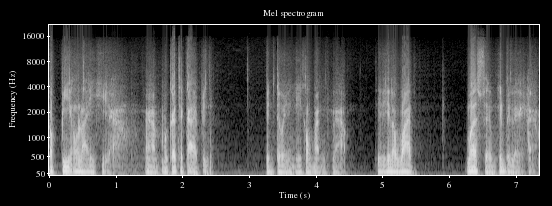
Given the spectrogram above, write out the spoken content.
copy เอาลายเหี่ยนะครับมันก็จะกลายเป็นเป็นตัวอย่างนี้ของมันนะครับ ทีนี้เราวาดวาดเสริมขึ้นไปเลยครับ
